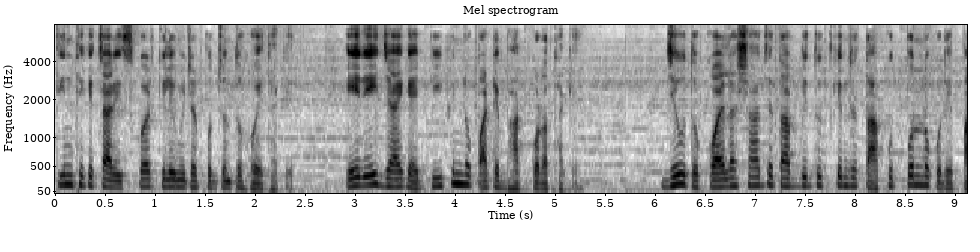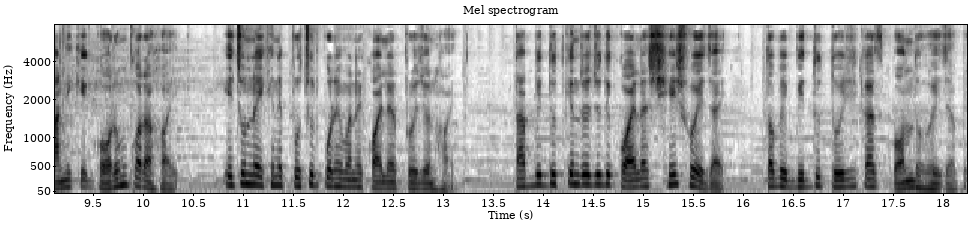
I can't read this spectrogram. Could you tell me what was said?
তিন থেকে চার স্কোয়ার কিলোমিটার পর্যন্ত হয়ে থাকে। এর এই জায়গায় বিভিন্ন পার্টে ভাগ করা থাকে। যেহেতু কয়লার সাহায্যে তাপবিদ্যুৎ কেন্দ্রে তাপ উৎপন্ন করে পানিকে গরম করা হয়, এজন্য এখানে প্রচুর পরিমাণে কয়লার প্রয়োজন হয়। তাপবিদ্যুৎ কেন্দ্রে যদি কয়লা শেষ হয়ে যায়, তবে বিদ্যুৎ তৈরির কাজ বন্ধ হয়ে যাবে।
